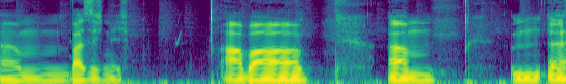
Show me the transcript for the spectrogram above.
Ähm, weiß ich nicht. Aber ähm, Mm, äh,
